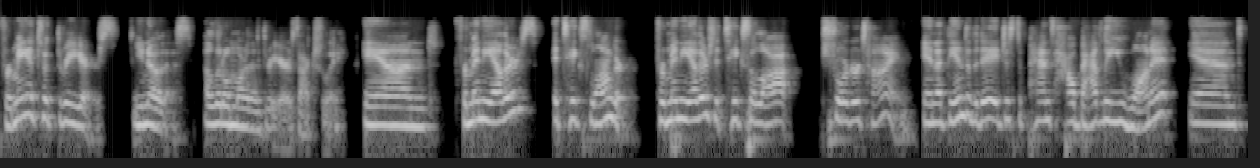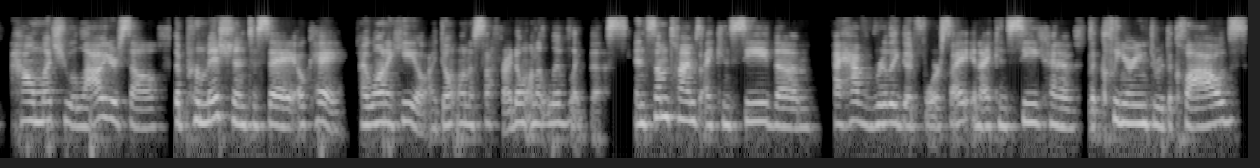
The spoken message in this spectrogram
For me, it took three years. You know this, a little more than three years, actually. And for many others, it takes longer. For many others, it takes a lot shorter time. And at the end of the day, it just depends how badly you want it and how much you allow yourself the permission to say, okay, I want to heal. I don't want to suffer. I don't want to live like this. And sometimes I can see the, I have really good foresight and I can see kind of the clearing through the clouds.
